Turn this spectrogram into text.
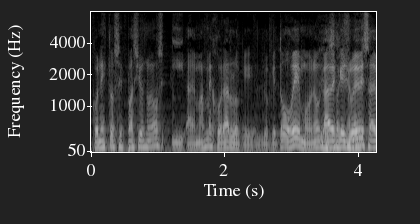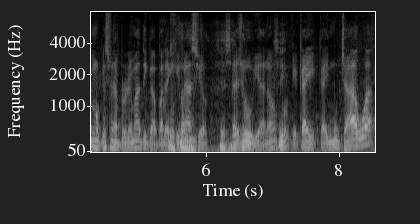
con estos espacios nuevos y además mejorar lo que, lo que todos vemos, ¿no? Cada vez que llueve sabemos que es una problemática para el gimnasio, la lluvia, ¿no? Porque cae, cae mucha agua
